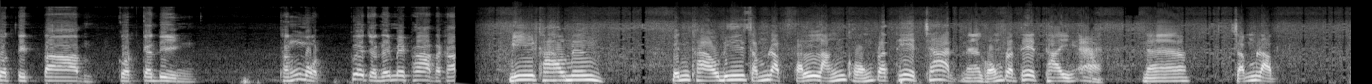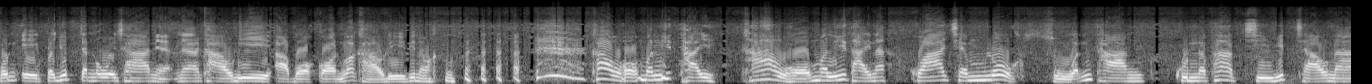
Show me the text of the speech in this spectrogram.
กดติดตาม กดกระดิ่ง ทั้งหมดเพื่อจะได้ไม่พลาดนะครับ มีข่าวหนึ่งเป็นข่าวดีสำหรับสันหลังของประเทศชาตินะของประเทศไทยอะนะสำหรับพลเอกประยุทธ์จันโอชาเนี่ยนะข่าวดีอะบอกก่อนว่าข่าวดีพี่น้อง ข้าวหอมมะลิไทย ข้าวหอมมะลิไทยนะ คว้าแชมป์โลกสวนทางคุณภาพชีวิตชาวนา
